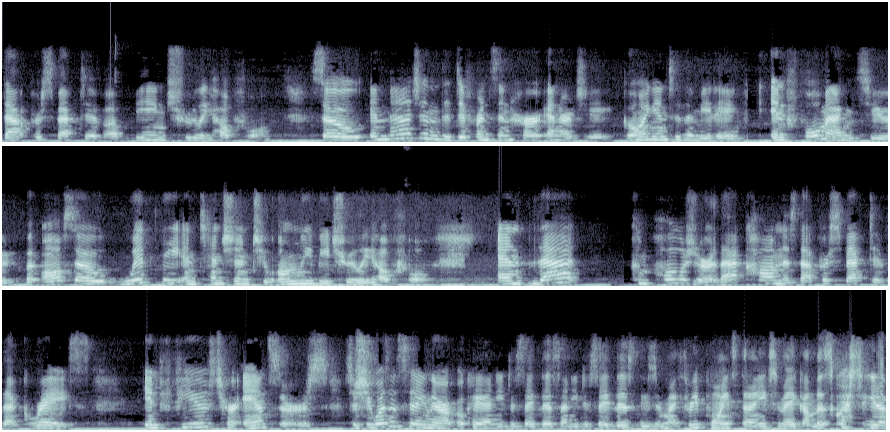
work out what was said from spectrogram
that perspective of being truly helpful. So imagine the difference in her energy going into the meeting in full magnitude, but also with the intention to only be truly helpful. And that composure, that calmness, that perspective, that grace infused her answers. So she wasn't sitting there, okay, I need to say this, I need to say this, these are my three points that I need to make on this question. You know,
